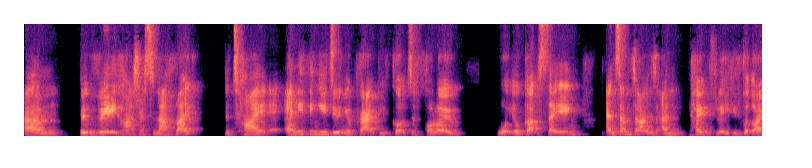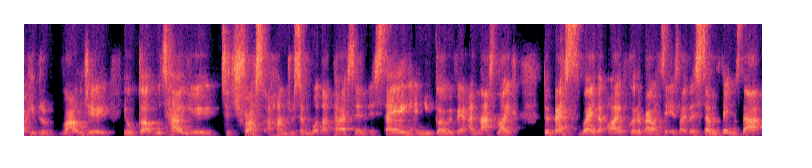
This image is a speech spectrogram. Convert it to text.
Um, but really can't stress enough like the time, anything you do in your prep, you've got to follow what your gut's saying. And sometimes, and hopefully, if you've got the right people around you, your gut will tell you to trust 100% what that person is saying and you go with it. And that's like the best way that I've got about it is like there's some things that,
